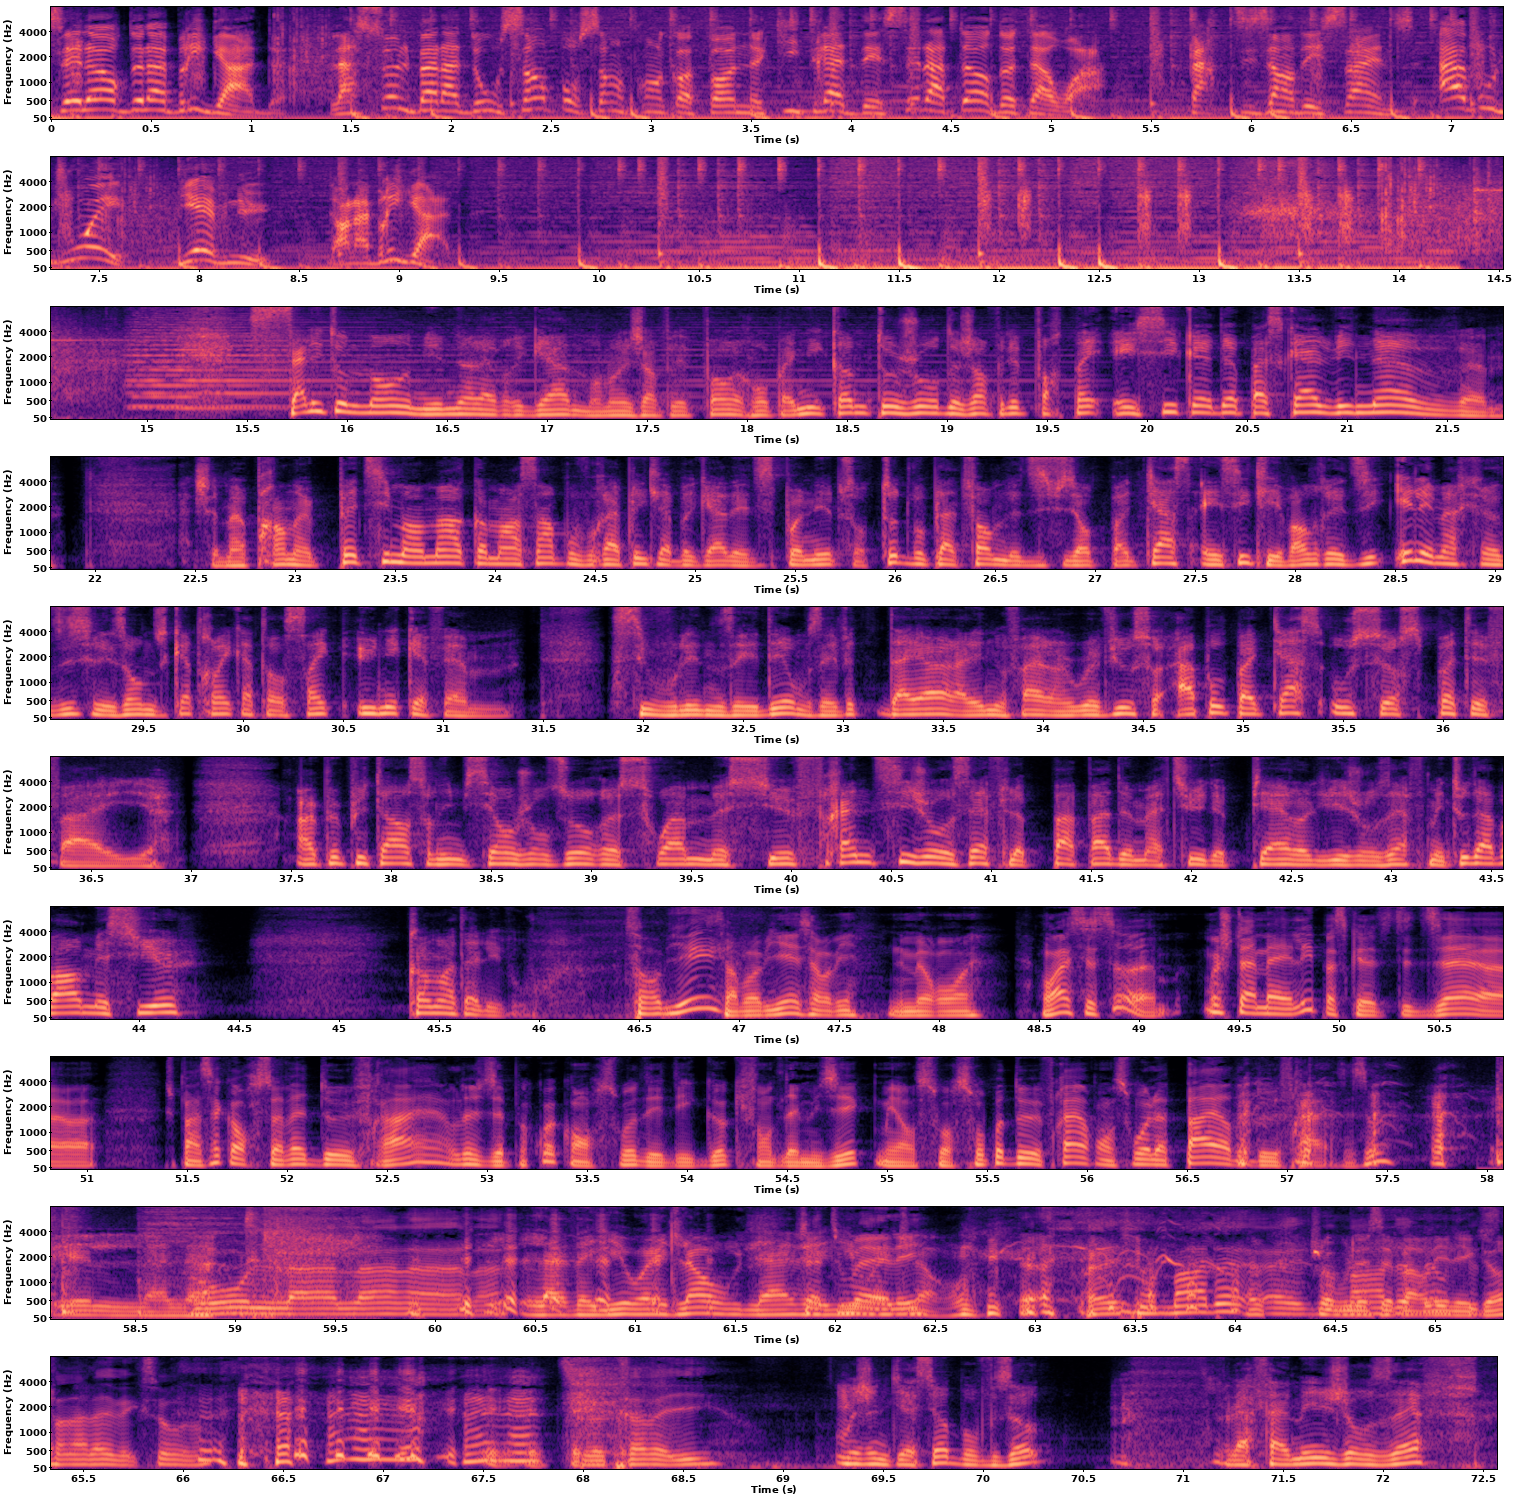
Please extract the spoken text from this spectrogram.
C'est l'heure de la brigade, la seule balado 100% francophone qui traite des sénateurs d'Ottawa. Partisans des Saints, à vous de jouer. Bienvenue dans la brigade. Salut tout le monde, bienvenue à la brigade. Mon nom est Jean-Philippe Fort et compagnie, comme toujours, de Jean-Philippe Fortin ainsi que de Pascal Villeneuve. J'aimerais prendre un petit moment en commençant pour vous rappeler que la brigade est disponible sur toutes vos plateformes de diffusion de podcasts ainsi que les vendredis et les mercredis sur les ondes du 94.5 Unique FM. Si vous voulez nous aider, on vous invite d'ailleurs à aller nous faire un review sur Apple Podcasts ou sur Spotify. Un peu plus tard sur l'émission, aujourd'hui, on reçoit Monsieur Francis Joseph, le papa de Mathieu et de Pierre-Olivier Joseph. Mais tout d'abord, messieurs, comment allez-vous? Ça va bien? Ça va bien, ça va bien. Numéro un. Ouais, c'est ça. Moi, je t'ai mêlé parce que tu disais, euh, je pensais qu'on recevait deux frères. Là, je disais, pourquoi qu'on reçoit des, des, gars qui font de la musique, mais on reçoit, reçoit pas deux frères, on reçoit le père de deux frères, c'est ça? Et là là. Oh là là là là. La veillée va être longue, la veillée tout va être mêlé. longue. Je me demandais. hey, Je me vous laisser parler, les gars. Tu t'en allais avec ça. Tu vas travailler? Moi, j'ai une question pour vous autres. La famille Joseph,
